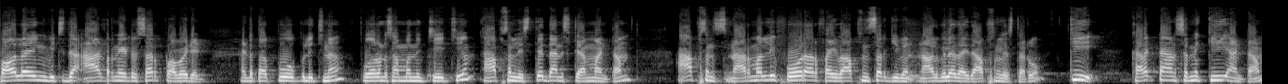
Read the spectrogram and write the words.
following which the alternatives are provided అంటే తప్పు ఒప్పులు ఇచ్చిన పూర్వం సంబంధించి ఇచ్చి ఆప్షన్లు ఇస్తే దాన్ని స్టెమ్ అంటాం. Options normally four or five options are given నాలుగు లేదా ఐదు ఆప్షన్లు ఇస్తారు. కీ కరెక్ట్ ఆన్సర్ని కీ అంటాం.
